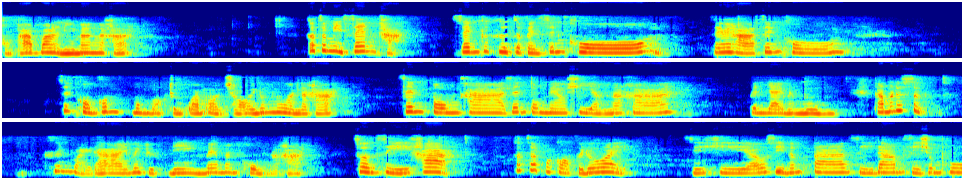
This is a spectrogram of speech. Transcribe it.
ของภาพวาดอันนี้บ้างนะคะ ก็จะมีเส้นค่ะ เส้นก็คือจะเป็นเส้นโค้งใช่ไหมคะ เส้นโค้ง ส้นโค้งก็บ่งบอกถึงความอ่อนช้อยนุ่มนวลนะคะ เส้นตรงค่ะ เส้นตรงแนวเฉียงนะคะ เป็นใยแมงมุมทำให้รู้สึกเคลื่อนไหวได้ไม่หยุดนิ่งไม่มั่นคงนะคะ ส่วนสีค่ะ ก็จะประกอบไปด้วย สีเขียว สีน้ำตาล สีดำสีชมพู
